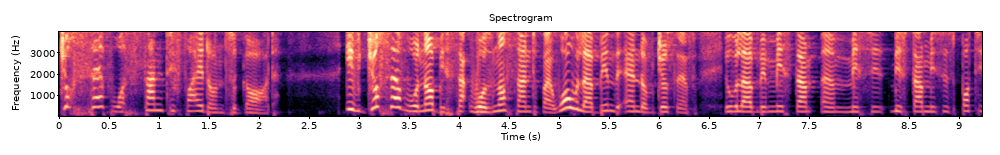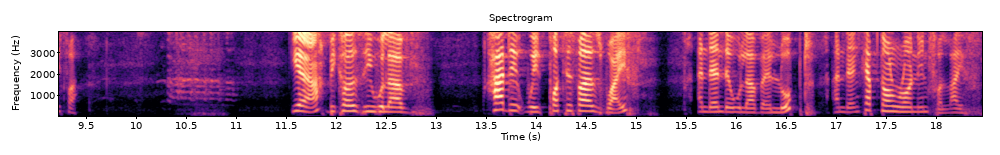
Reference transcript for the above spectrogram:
Joseph was sanctified unto God. If Joseph would not be, was not sanctified, what would have been the end of Joseph? It would have been Mr. Um, Mrs. Mr. Mrs. Potiphar. Yeah, because he will have had it with Potiphar's wife, and then they will have eloped, and then kept on running for life.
